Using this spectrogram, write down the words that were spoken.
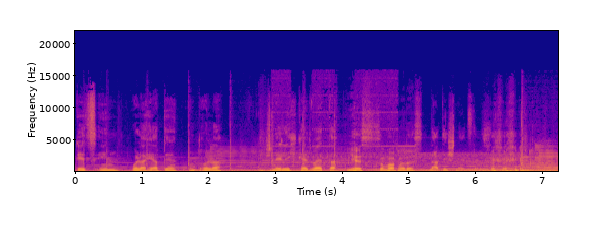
geht es in aller Härte und aller Schnelligkeit weiter. Yes, so machen wir das. Na, die schnellste.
